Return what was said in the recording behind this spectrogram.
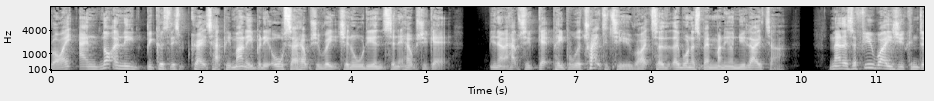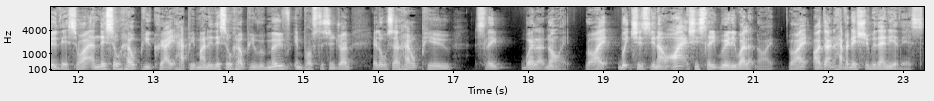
right? And not only because this creates happy money, but it also helps you reach an audience and it helps you get, you know, it helps you get people attracted to you, right? So that they want to spend money on you later. Now, there's a few ways you can do this, right? And this will help you create happy money. This will help you remove imposter syndrome. It'll also help you sleep well at night, right? Which is, you know, I actually sleep really well at night, right? I don't have an issue with any of this.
